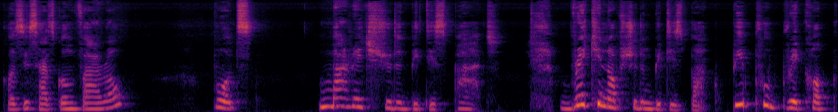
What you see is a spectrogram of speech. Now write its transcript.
because this has gone viral. But marriage shouldn't be this bad. Breaking up shouldn't be this bad people break up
